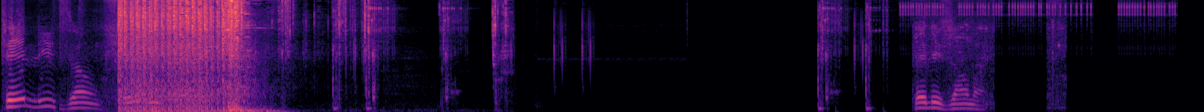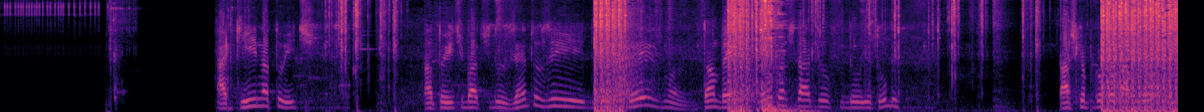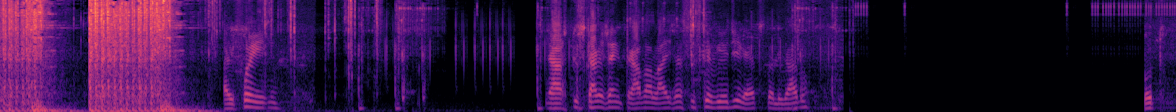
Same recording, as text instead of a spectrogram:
Felizão. Felizão. Felizão, mano. Aqui na Twitch. Na Twitch bati 216, mano. Também, mesma quantidade do, do YouTube. Acho que é porque eu botava meu Aí foi indo. Acho que os caras já entravam lá e já se inscreviam direto, tá ligado? Outro.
